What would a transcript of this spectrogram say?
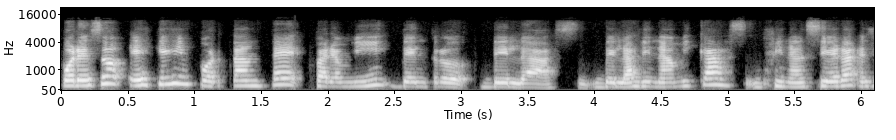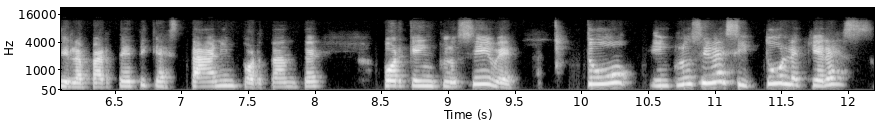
Por eso es que es importante para mí dentro de las, de las dinámicas financieras, es decir, la parte ética es tan importante porque inclusive tú, inclusive si tú le quieres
